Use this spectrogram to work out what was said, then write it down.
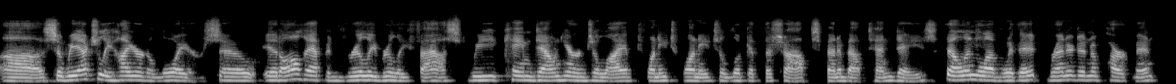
Uh, so we actually hired a lawyer. So it all happened really, really fast. We came down here in July of 2020 to look at the shop, spent about 10 days, fell in love with it, rented an apartment,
